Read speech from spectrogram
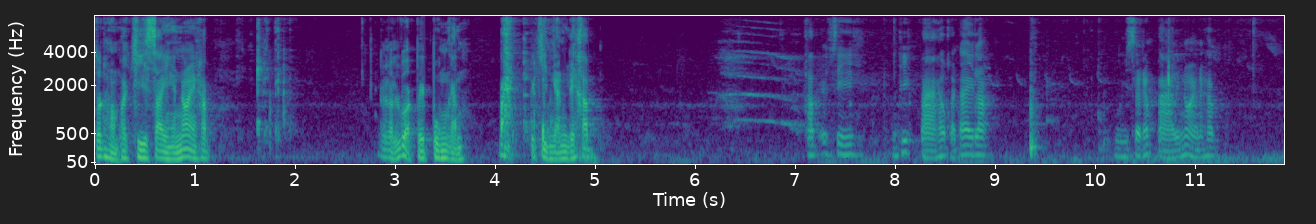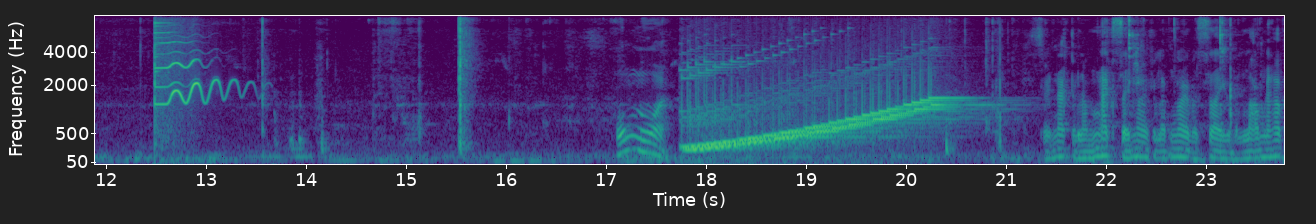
ต้นหอมผักชีใส่ให้หน่อยครับ แล้วก็ลวดไปปรุงกัน ไปไปกินกันเลยครับ ครับ FC น้ำพริกปลาเขาก็ได้ละอุ้ยใส่น้ำปลานิดหน่อยนะครับ ผงนัว ใส่นักกับลำนักใส่น้อยกับลำน้อยบัดใส่กับบัดลำนะครับ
